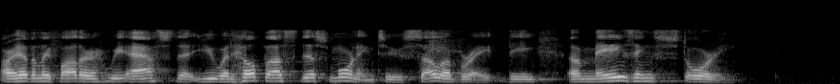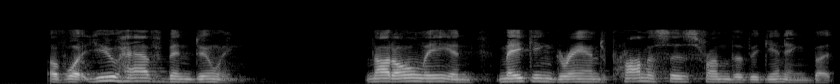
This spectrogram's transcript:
Our Heavenly Father, we ask that you would help us this morning to celebrate the amazing story of what you have been doing not only in making grand promises from the beginning, but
